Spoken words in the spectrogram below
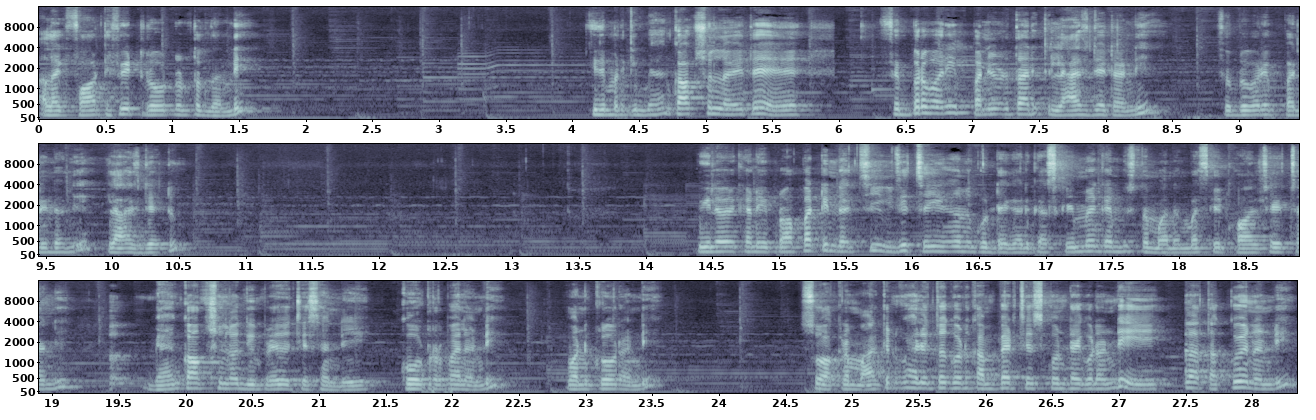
అలాగే ఫార్టీ ఫీట్ రోడ్ ఉంటుందండి. ఇది మనకి బ్యాంక్ ఆప్షన్లో అయితే ఫిబ్రవరి పన్నెండు తారీఖు లాస్ట్ డేట్ అండి. ఫిబ్రవరి పన్నెండు అండి లాస్ట్ డేటు మీలో ఎవరికైనా ఈ ప్రాపర్టీ నచ్చి విజిట్ చేయాలనుకుంటే కనుక స్క్రీన్ మీద కనిపిస్తున్న మా నెంబర్స్కి కాల్ చేయొచ్చండి. బ్యాంక్ ఆప్షన్లో దీని ప్రైస్ వచ్చేసండి కోటి రూపాయలు అండి వన్ క్రోర్ అండి. సో అక్కడ మార్కెట్ వాల్యూతో కూడా కంపేర్ చేసుకుంటే కూడా అండి చాలా తక్కువేనండి.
